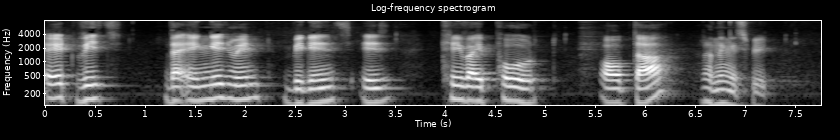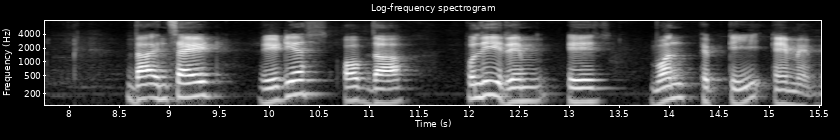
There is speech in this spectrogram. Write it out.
at which the engagement begins is 3 by 4 of the running speed. The inside radius of the pulley rim is 150 mm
